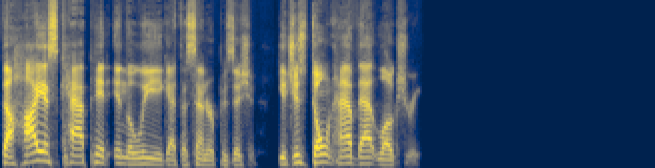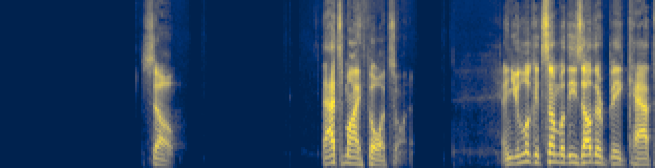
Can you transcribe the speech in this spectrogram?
the highest cap hit in the league at the center position. You just don't have that luxury. So that's my thoughts on it. And you look at some of these other big cap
